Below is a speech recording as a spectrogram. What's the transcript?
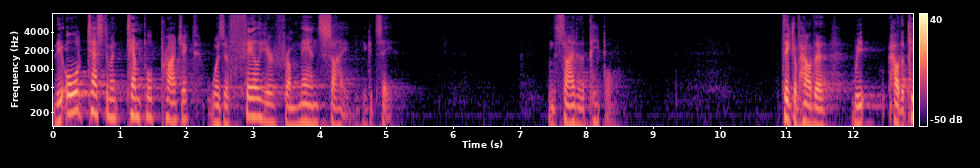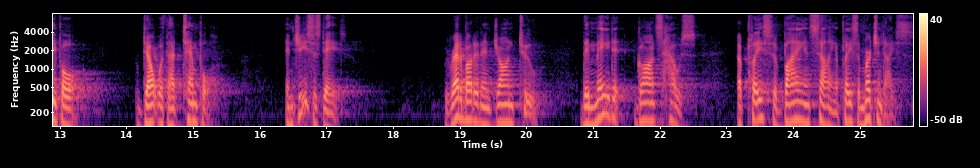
The Old Testament temple project was a failure from man's side, you could say, on the side of the people. Think of how the, we, how the people dealt with that temple in Jesus' days. We read about it in John 2. They made it God's house, a place of buying and selling, a place of merchandise,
